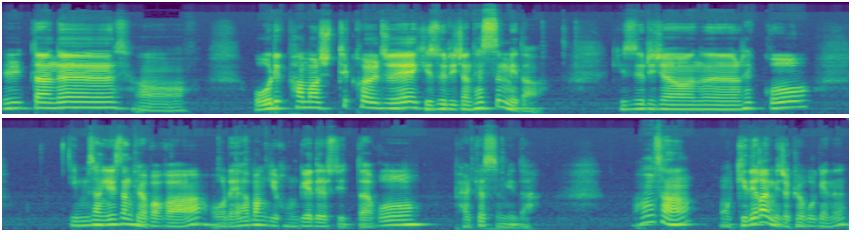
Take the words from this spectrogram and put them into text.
일단은 어, 오릭 파마슈티컬즈에 기술 이전했습니다. 기술 이전을 했고 임상 1상 결과가 올해 하반기 공개될 수 있다고 밝혔습니다. 항상 어, 기대감이죠 결국에는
